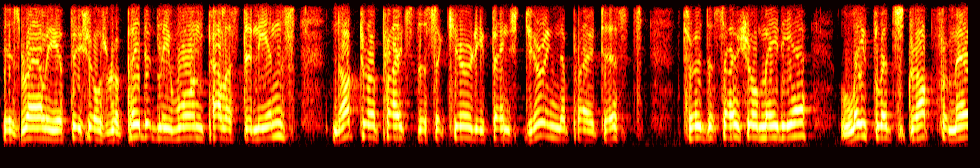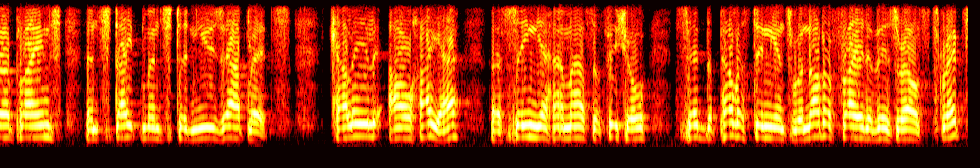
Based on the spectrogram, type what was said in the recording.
Israeli officials repeatedly warned Palestinians not to approach the security fence during the protests through the social media, leaflets dropped from aeroplanes, and statements to news outlets. Khalil al Haya, a senior Hamas official, said the Palestinians were not afraid of Israel's threats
